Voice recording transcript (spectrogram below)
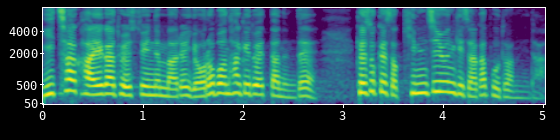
2차 가해가 될 수 있는 말을 여러 번 하기도 했다는데 계속해서 김지윤 기자가 보도합니다.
